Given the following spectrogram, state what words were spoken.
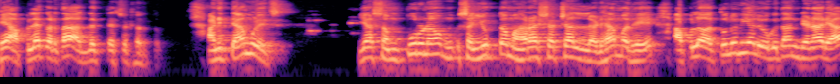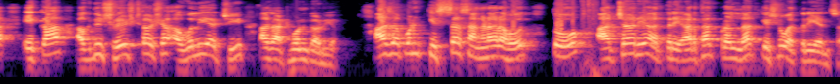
हे आपल्याकरता अगत्याचं ठरतं. आणि त्यामुळेच या संपूर्ण संयुक्त महाराष्ट्राच्या लढ्यामध्ये आपलं अतुलनीय योगदान देणाऱ्या एका अगदी श्रेष्ठ अशा अवलियाची आज आठवण काढूया. आज आपण किस्सा सांगणार आहोत तो आचार्य अत्रे अर्थात प्रल्हाद केशव अत्रे यांचा.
